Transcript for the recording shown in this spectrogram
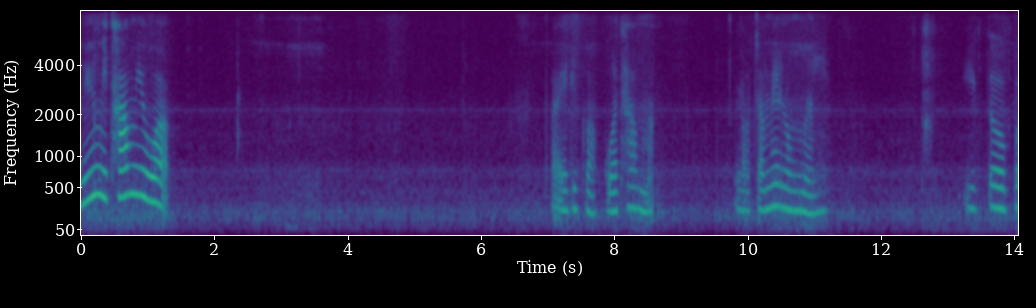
วิมีถ้ำอยู่อะ ไป ดีกว่ากลัวถ้ำอะ เราจะไม่ลงเหมือน อีกต่อไป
